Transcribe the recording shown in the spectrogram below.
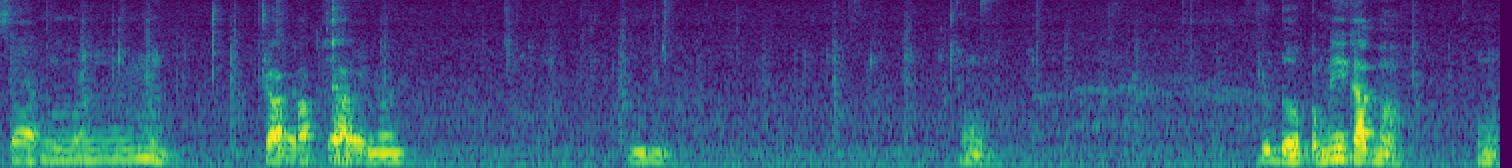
แซ่บอือยู่บ่มจับครับสจัดบจ้อยนุ่นอืมอืมดูโดดกับมี่ครับเนาะอืม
